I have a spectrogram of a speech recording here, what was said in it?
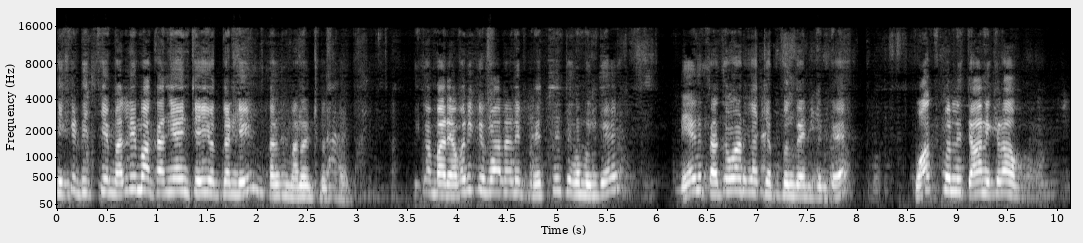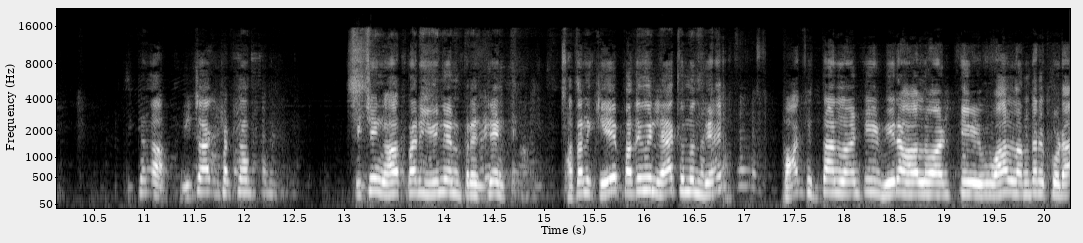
టికెట్ ఇచ్చి మళ్ళీ మాకు అన్యాయం చేయొద్దండి. మనం చూస్తాం. ఇక మరి ఎవరికి ఇవ్వాలని ప్రశ్నించక ముందే నేను పెద్దవాడిగా చెప్తుంది ఏంటంటే వాత్పల్లి జానకిరామ్ ఇక్కడ Visakhapatnam fishing harbour union president అతనికి ఏ పదవి లేకముందే పాకిస్తాన్ లాంటి వీరహాల్ లాంటి వాళ్ళందరూ కూడా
